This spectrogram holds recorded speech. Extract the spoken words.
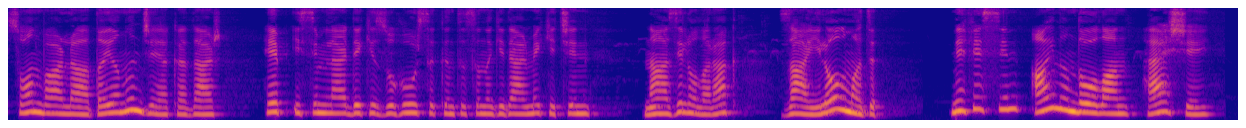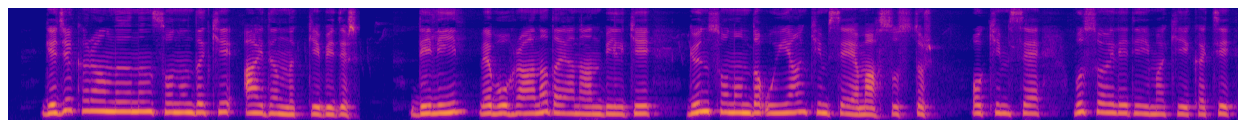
son varlığa dayanıncaya kadar hep isimlerdeki zuhur sıkıntısını gidermek için nazil olarak zail olmadı. Nefesin aynında olan her şey, gece karanlığının sonundaki aydınlık gibidir. Delil ve buhrana dayanan bilgi gün sonunda uyuyan kimseye mahsustur. O kimse bu söylediğim hakikati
